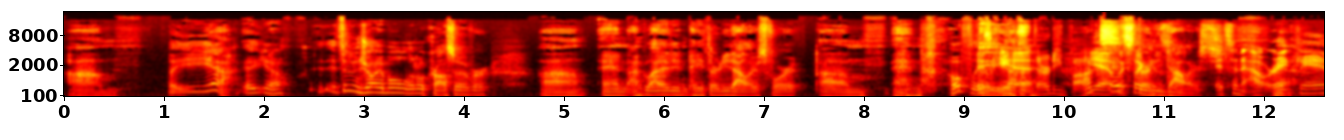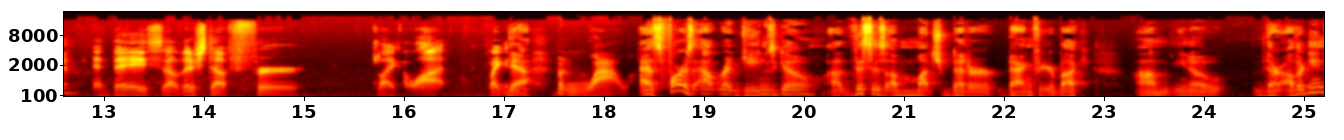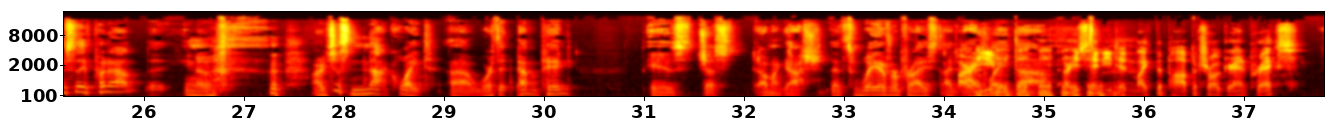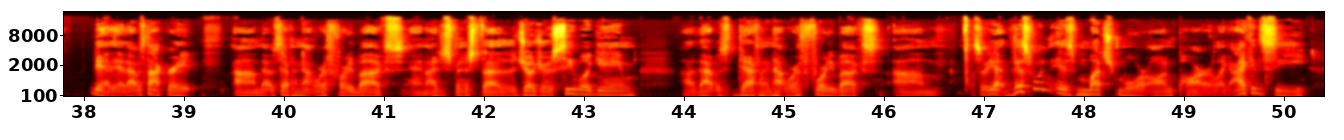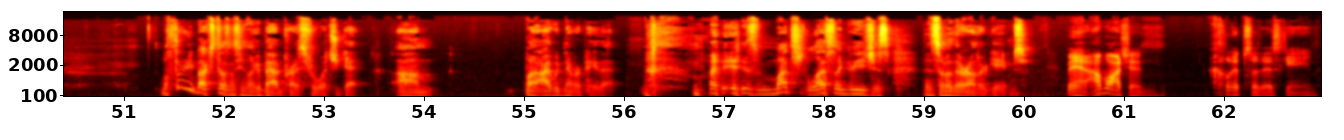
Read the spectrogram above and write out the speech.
Um, but yeah, you know, it's an enjoyable little crossover. Uh, and I'm glad I didn't pay thirty dollars for it. Um, and hopefully, it's, yeah, thirty bucks. Yeah, it it's thirty dollars. Like it's, it's, an outright yeah. game, and they sell their stuff for like a lot. Like yeah, but wow. As far as outright games go, uh, this is a much better bang for your buck. Um, you know, there are other games they've put out, uh, you know, are just not quite uh, worth it. Peppa Pig is just oh my gosh, that's way overpriced. I, are I you, played. Uh, are you saying you didn't like the Paw Patrol Grand Prix? Yeah, yeah, that was not great. Um, that was definitely not worth forty bucks. And I just finished uh, the JoJo Siwa game. Uh, that was definitely not worth 40 bucks. Um, so yeah, this one is much more on par. Like I could see, well, 30 bucks doesn't seem like a bad price for what you get. Um, but I would never pay that. but it is much less egregious than some of their other games. Man, I'm watching clips of this game.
